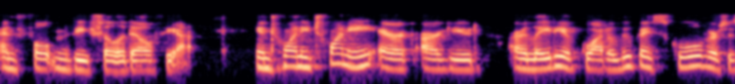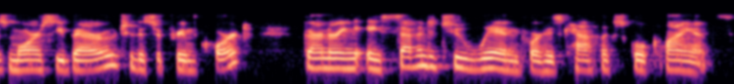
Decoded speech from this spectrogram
and Fulton v. Philadelphia. In 2020, Eric argued Our Lady of Guadalupe School versus Morrissey-Berru to the Supreme Court, garnering a 7 to 2 win for his Catholic school clients.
